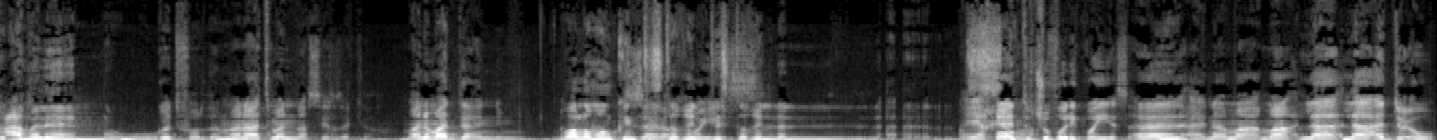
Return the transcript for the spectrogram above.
العملين و good for them أنا أتمنى أصير زي كذا. أنا ما أدعي إني والله ممكن تستغل كويس. تستغل يا أخي أنتم تشوفوني كويس. أنا أنا ما ما لا لا أدعو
